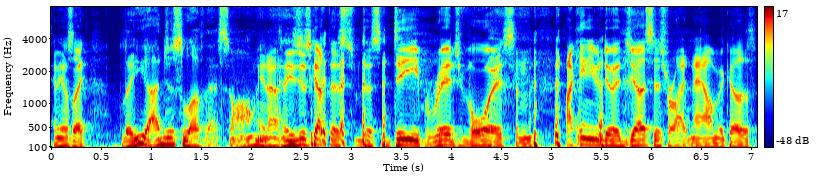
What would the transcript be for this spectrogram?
And he'll say, "Lee, I just love that song." You know, he's just got this this deep, rich voice, and I can't even do it justice right now because.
